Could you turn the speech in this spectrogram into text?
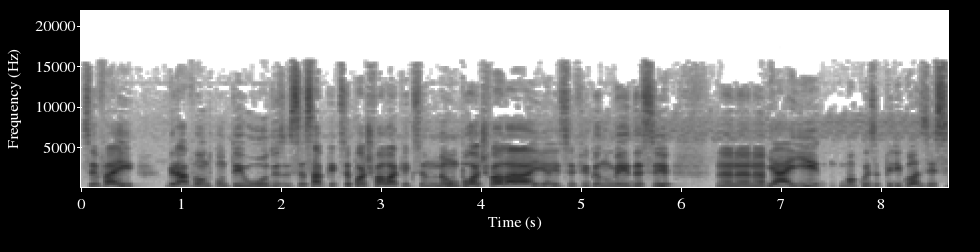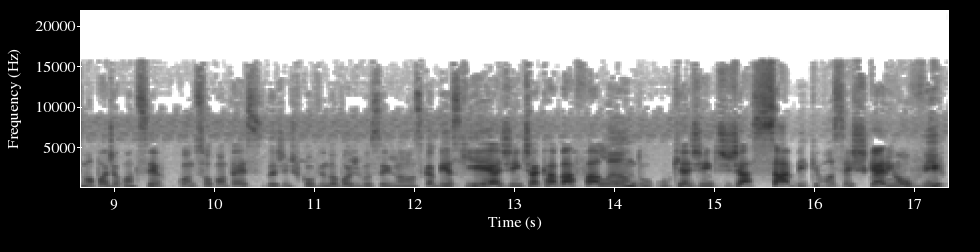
você vai gravando conteúdo, você sabe o que, você pode falar, o que você não pode falar, e aí você fica no meio desse não. E aí, uma coisa perigosíssima pode acontecer quando isso acontece, da gente ficar ouvindo a voz de vocês na nossa cabeça, que é a gente acabar falando o que a gente já sabe que vocês querem ouvir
